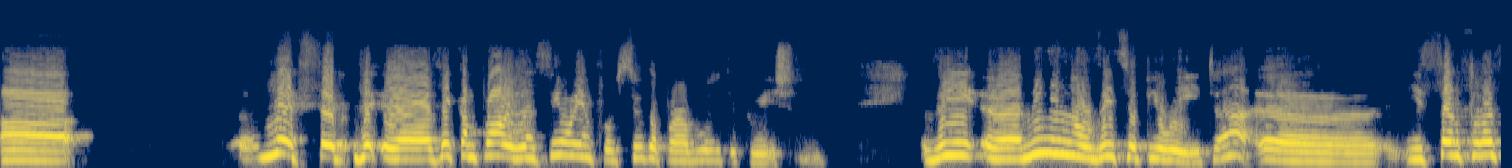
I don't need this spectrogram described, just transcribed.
Uh, next step, the, uh, the comparison theorem for pseudo-parabolic equation. The meaning of this uh, is senseless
